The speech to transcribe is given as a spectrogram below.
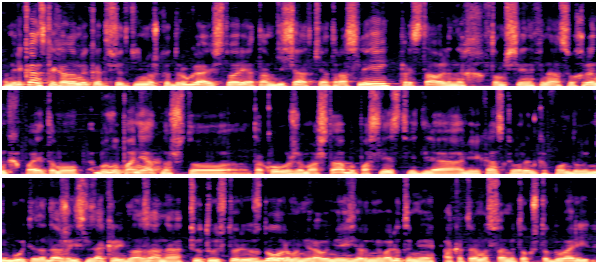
Американская экономика – это все-таки немножко другая история, там десятки отраслей, представленных в том числе и на финансовых рынках, поэтому было понятно, что такого же масштаба последствий для американского рынка фондового не будет. Это даже если закрыть глаза на всю ту историю с долларом и мировыми резервными валютами, о которой мы с вами только что говорили.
